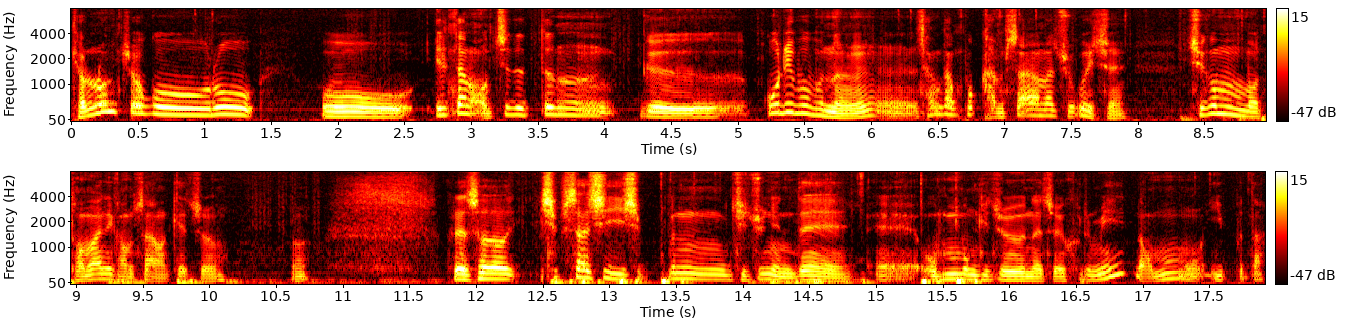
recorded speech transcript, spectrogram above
결론적으로 오, 일단 어찌됐든 그 꼬리 부분을 상당폭 감싸 하나 주고 있어요. 지금은 뭐 더 많이 감싸 않겠죠. 어? 그래서 14시 20분 기준인데 에, 5분봉 기준에서의 흐름이 너무 이쁘다.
